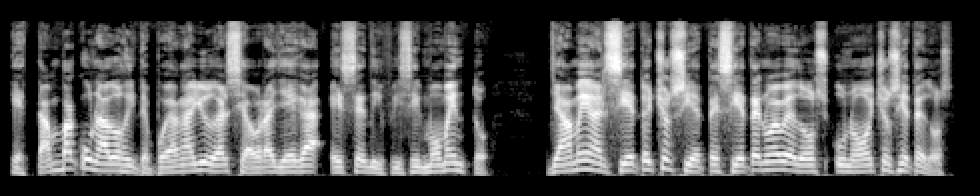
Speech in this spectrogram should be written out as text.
que están vacunados y te puedan ayudar si ahora llega ese difícil momento. Llame al 787-792-1872.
